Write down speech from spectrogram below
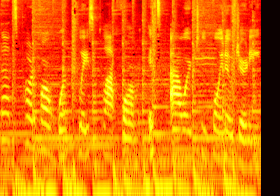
That's part of our workplace platform. It's our 2.0 journey.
